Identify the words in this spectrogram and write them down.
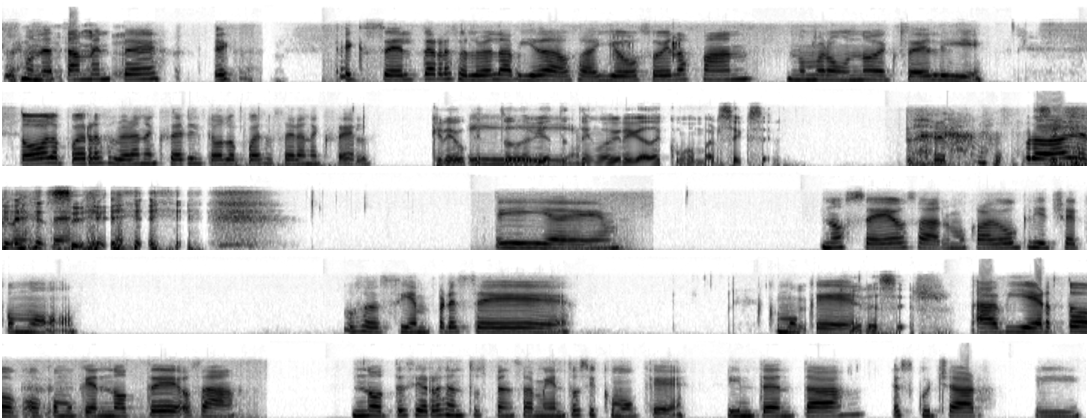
Honestamente, ex- Excel te resuelve la vida. O sea, yo soy la fan número uno de Excel y todo lo puedes resolver en Excel y todo lo puedes hacer en Excel. Creo que todavía te tengo agregada como Mars Excel. Probablemente. Sí. Y eh, no sé, o sea, a lo mejor algo cliché como, o sea, siempre sé como Lo que quiere hacer. abierto o como que no te, o sea, no te cierres en tus pensamientos y como que intenta escuchar y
